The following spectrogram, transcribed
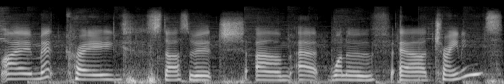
I met Craig Starcevich um, at one of our trainings.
